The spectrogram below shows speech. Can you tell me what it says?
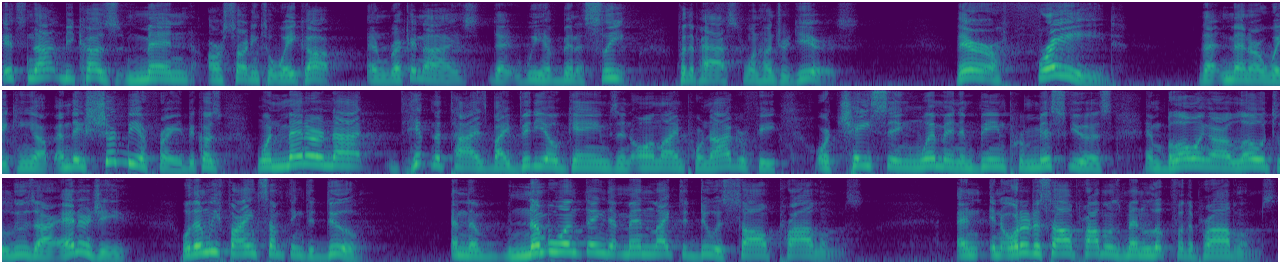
It's not because men are starting to wake up and recognize that we have been asleep for the past 100 years. They're afraid that men are waking up. And they should be afraid because when men are not hypnotized by video games and online pornography or chasing women and being promiscuous and blowing our load to lose our energy, well, then we find something to do. And the number one thing that men like to do is solve problems. And in order to solve problems, men look for the problems.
